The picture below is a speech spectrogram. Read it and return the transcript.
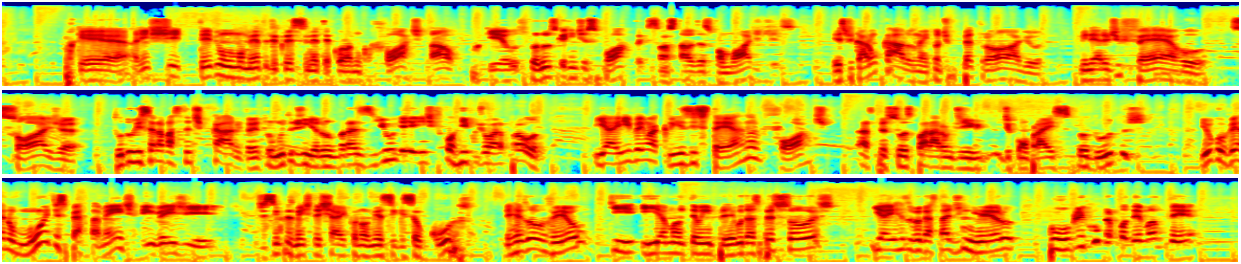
Porque a gente teve um momento de crescimento econômico forte e tal, porque os produtos que a gente exporta, que são as tais das commodities, eles ficaram caros, né? Então, tipo, petróleo, minério de ferro, soja, tudo isso era bastante caro. Então entrou muito dinheiro no Brasil e a gente ficou rico de uma hora para outra. E aí vem uma crise externa forte, as pessoas pararam de, de comprar esses produtos e o governo, muito espertamente, em vez de, de simplesmente deixar a economia seguir seu curso, ele resolveu que ia manter o emprego das pessoas e aí resolveu gastar dinheiro público para poder manter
